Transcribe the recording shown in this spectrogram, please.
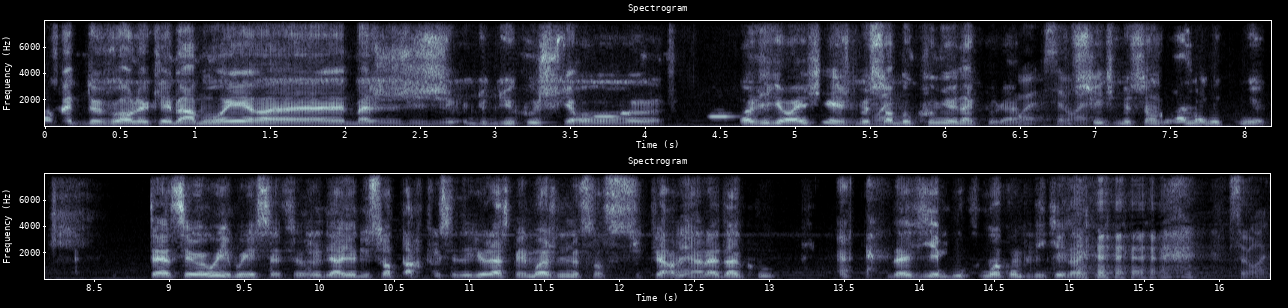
en fait, de voir le clébard mourir, euh, bah, je- du, du coup, je suis re- revigorifié. Je me sens Ouais. beaucoup mieux d'un coup là. Ouais, vrai. Ensuite, je me sens vraiment beaucoup mieux. C'est assez, oui, oui, je veux dire, il y a du sang partout, c'est dégueulasse, mais moi, je me sens super Ouais. bien. Là, d'un coup, La vie est beaucoup moins compliquée coup. c'est vrai.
